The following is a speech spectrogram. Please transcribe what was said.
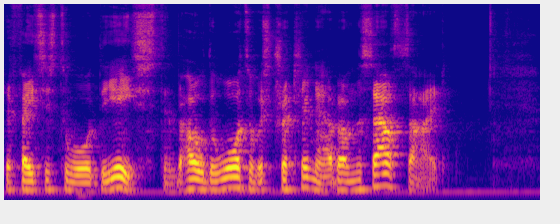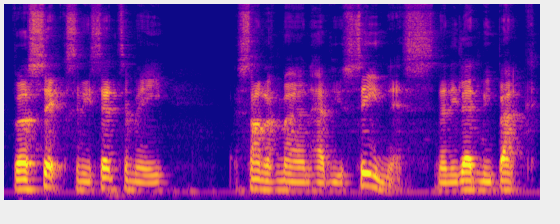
that faces toward the east. And behold, the water was trickling out on the south side. Verse 6 And he said to me, Son of man, have you seen this? Then he led me back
